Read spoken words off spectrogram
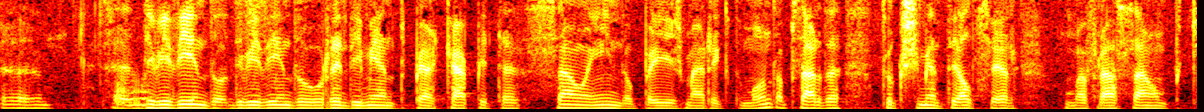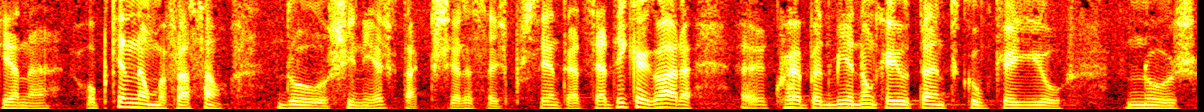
eh, eh, dividindo, dividindo o rendimento per capita, são ainda o país mais rico do mundo, apesar de, do crescimento dele ser uma fração pequena, ou pequena não, uma fração do chinês, que está a crescer a 6%, etc. E que agora, eh, com a pandemia, não caiu tanto como caiu nos,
